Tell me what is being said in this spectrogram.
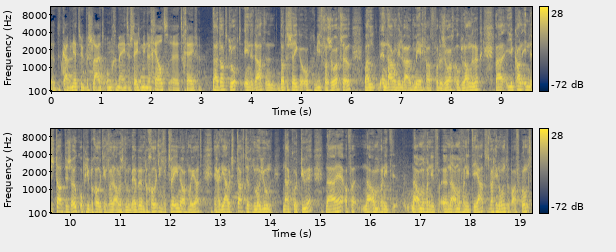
het kabinet natuurlijk besluit om gemeenten steeds minder geld uh, te geven. Nou, dat klopt, inderdaad. En dat is zeker op het gebied van zorg zo. Maar, en daarom willen wij ook meer geld voor de zorg, ook landelijk. Maar je kan in de stad dus ook op je begroting van alles doen. We hebben een begroting van 2,5 miljard. Er gaat jaarlijks 80 miljoen naar cultuur. Naar, hè, of, naar, allemaal van die, naar, allemaal van die, naar allemaal van die theaters waar geen hond op afkomt.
